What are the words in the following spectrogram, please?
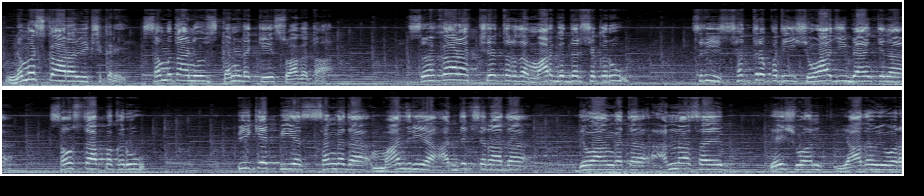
ನಮಸ್ಕಾರ ವೀಕ್ಷಕರೇ, ಸಮತಾ ನ್ಯೂಸ್ ಕನ್ನಡಕ್ಕೆ ಸ್ವಾಗತ. ಸಹಕಾರ ಕ್ಷೇತ್ರದ ಮಾರ್ಗದರ್ಶಕರು, ಶ್ರೀ ಛತ್ರಪತಿ ಶಿವಾಜಿ ಬ್ಯಾಂಕಿನ ಸಂಸ್ಥಾಪಕರು ಪಿ ಕೆ ಪಿ ಎಸ್ ಸಂಘದ ಮಾಂದ್ರಿಯ ಅಧ್ಯಕ್ಷರಾದ ದಿವಂಗತ ಅಣ್ಣಾ ಸಾಹೇಬ್ ಯಶವಂತ್ ಯಾದವ್ ಇವರ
